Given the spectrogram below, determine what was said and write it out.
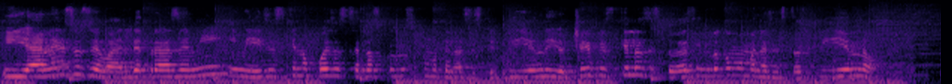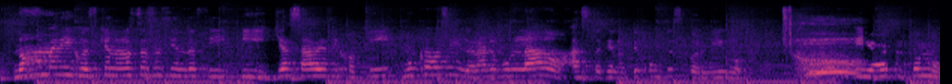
Y ya en eso se va el detrás de mí y me dice, es que no puedes hacer las cosas como te las estoy pidiendo. Y yo, chef, es que las estoy haciendo como me las estás pidiendo. No, me dijo, es que no lo estás haciendo así. Y ya sabes, dijo, aquí nunca vas a llegar a algún lado hasta que no te juntes conmigo. Y yo así como,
